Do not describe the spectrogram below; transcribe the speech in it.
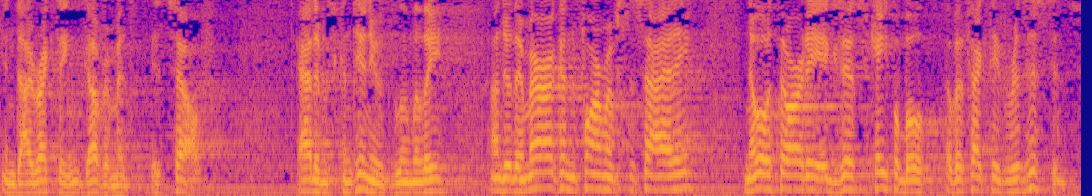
in directing government itself. Adams continued gloomily, under the American form of society, no authority exists capable of effective resistance.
